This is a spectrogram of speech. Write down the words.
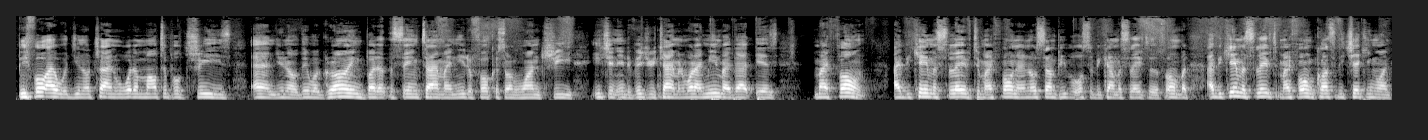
Before I would, you know, try and water multiple trees and, you know, they were growing, but at the same time, I need to focus on one tree each and individual time. And what I mean by that is my phone. I became a slave to my phone. I know some people also become a slave to the phone, but I became a slave to my phone, constantly checking on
